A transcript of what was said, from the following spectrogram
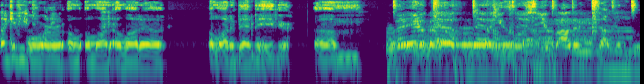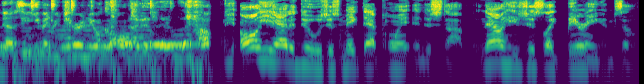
I'll give you for a, a lot a lot of a lot of bad behavior. Um, Are you close to your father? Not really. Does he even return your call? All he had to do was just make that point and just stop. Now he's just like burying himself.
